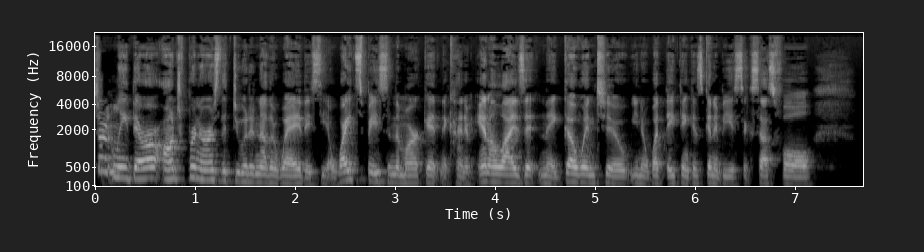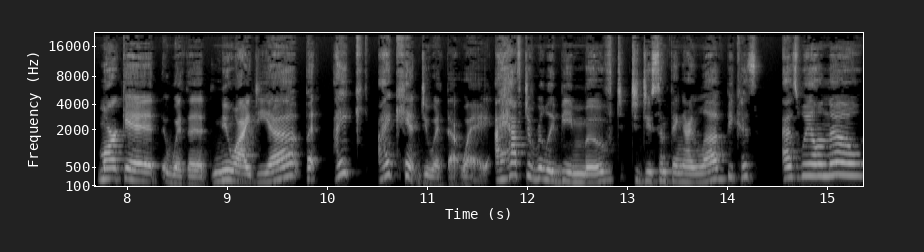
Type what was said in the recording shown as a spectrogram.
certainly there are entrepreneurs that do it another way. They see a white space in the market and they kind of analyze it and they go into, you know, what they think is going to be a successful market with a new idea, but I I can't do it that way. I have to really be moved to do something I love because as we all know,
